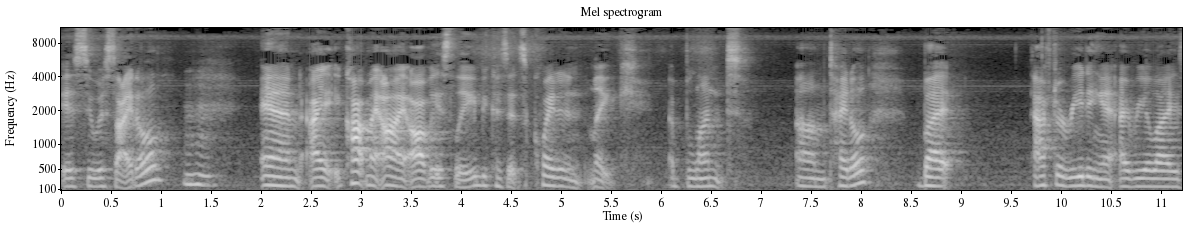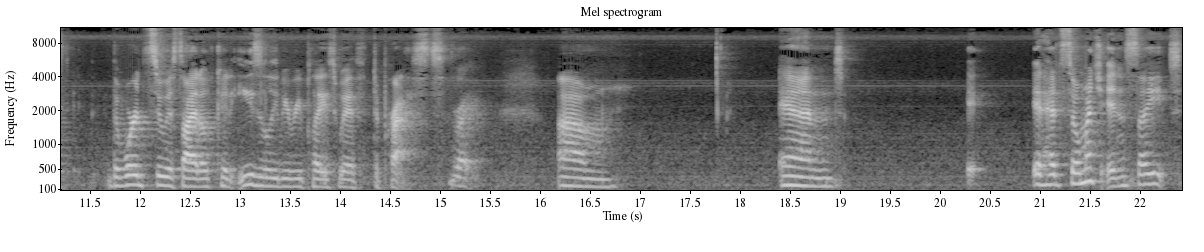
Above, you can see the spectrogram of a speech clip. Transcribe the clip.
is suicidal and i it caught my eye obviously because it's quite an like a blunt um, title. But after reading it i realized the word suicidal could easily be replaced with depressed. Right. Um, and it, it had so much insight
